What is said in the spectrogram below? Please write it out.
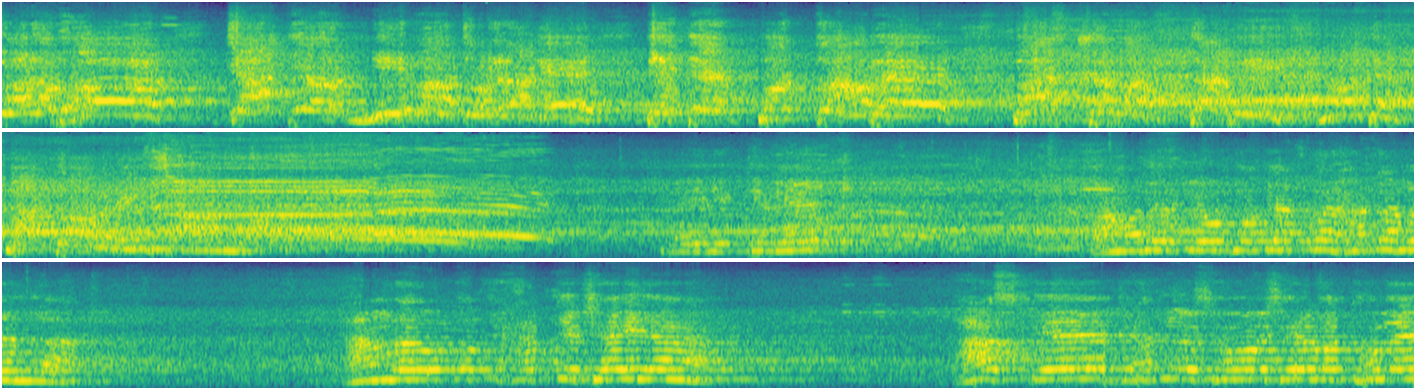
গণভোট জাতীয় নির্বাচনের আগে দিতে বাধ্য হবে বাস্তবায়ন দাবি মানতে বাধ্য হবে ইনশাআল্লাহ সেই দিক থেকে আমাদেরকে ও পথে আপনার হাঁটাবেন না। আমরা ও পথে হাঁটতে চাই না। আজকে জাতীয় সমাবেশের মাধ্যমে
